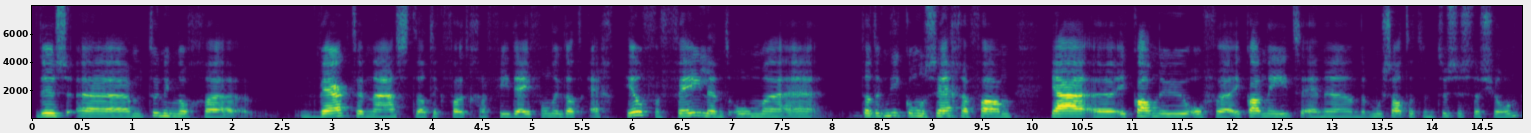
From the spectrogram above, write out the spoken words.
Dus uh, toen ik nog werkte naast dat ik fotografie deed, vond ik dat echt heel vervelend om dat ik niet kon zeggen van ja, ik kan nu of ik kan niet. En er moest altijd een tussenstation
